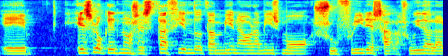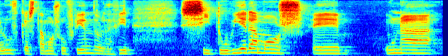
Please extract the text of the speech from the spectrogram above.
es lo que nos está haciendo también ahora mismo sufrir esa subida a la luz que estamos sufriendo? Es decir, si tuviéramos una,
